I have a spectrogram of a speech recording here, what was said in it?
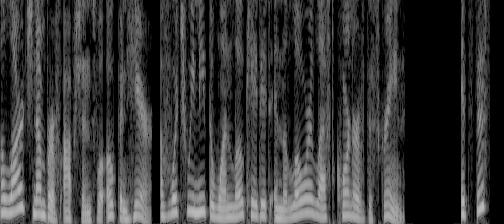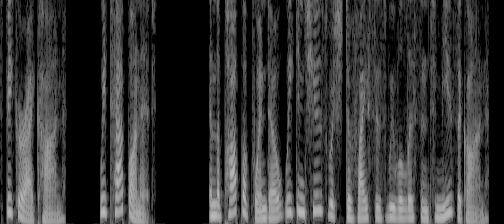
A large number of options will open here, of which we need the one located in the lower left corner of the screen. It's this speaker icon. We tap on it. In the pop-up window, we can choose which devices we will listen to music on.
